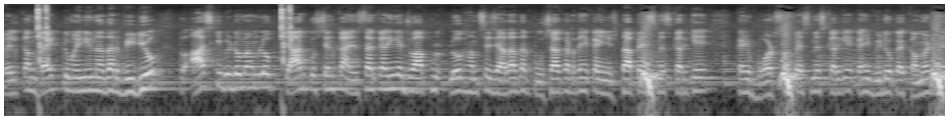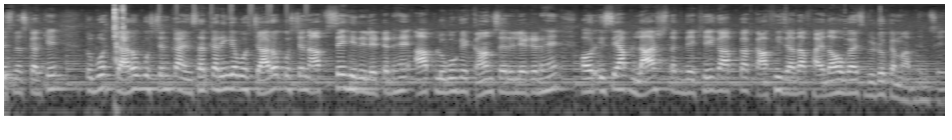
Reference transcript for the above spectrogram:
Welcome back to my new other video. तो आज की वीडियो में हम लोग चार क्वेश्चन का आंसर करेंगे, जो आप लोग हमसे ज़्यादातर पूछा करते हैं, कहीं इंस्टा पे एसएमएस करके, कहीं व्हाट्सअप पे एसएमएस करके, कहीं वीडियो के कमेंट में एसएमएस करके। तो वो चारों क्वेश्चन का आंसर करेंगे। वो चारों क्वेश्चन आपसे ही रिलेटेड हैं, आप लोगों के काम से रिलेटेड हैं, और इसे आप लास्ट तक देखिएगा, आपका काफ़ी ज़्यादा फ़ायदा होगा इस वीडियो के माध्यम से।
